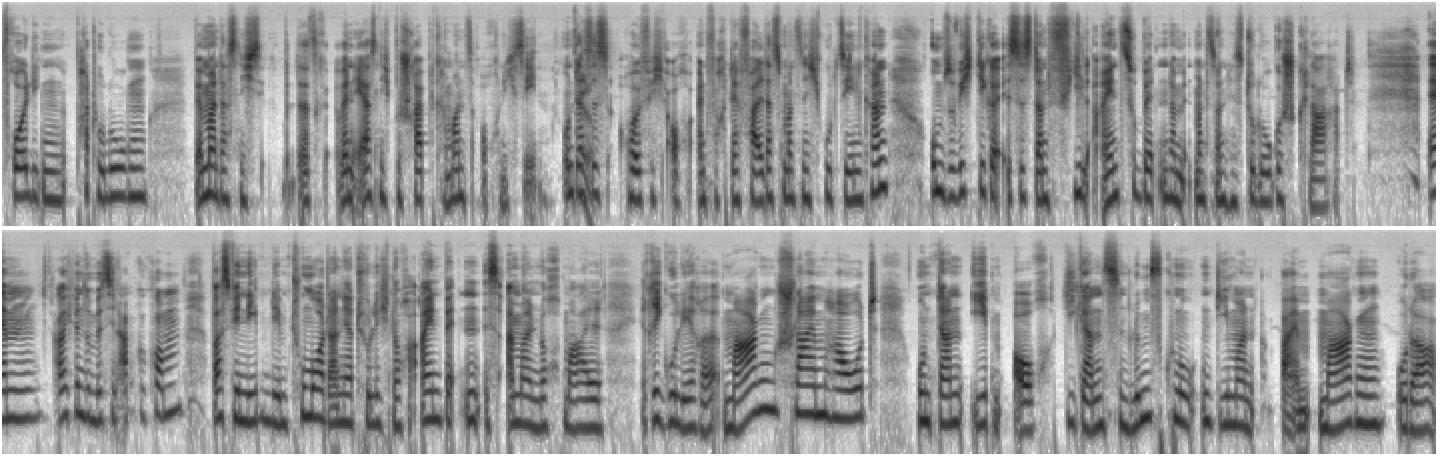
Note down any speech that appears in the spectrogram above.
freudigen Pathologen, wenn man das nicht, das, wenn er es nicht beschreibt, kann man es auch nicht sehen. Und das Genau. ist häufig auch einfach der Fall, dass man es nicht gut sehen kann. Umso wichtiger ist es dann viel einzubetten, damit man es dann histologisch klar hat. Ähm, aber ich bin so ein bisschen abgekommen. Was wir neben dem Tumor dann natürlich noch einbetten, ist einmal nochmal reguläre Magenschleimhaut und dann eben auch die ganzen Lymphknoten, die man beim Magen oder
